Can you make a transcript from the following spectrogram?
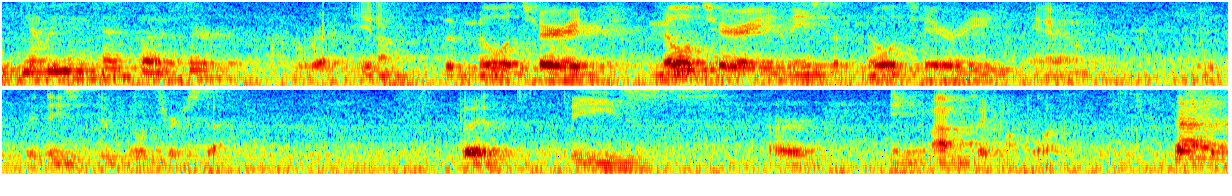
You get what you incentivize, sir. Correct, you know, the military, military needs the military, you know, it- it needs to do military stuff. But these are, anyway, I'm taking off a lot. Uh,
